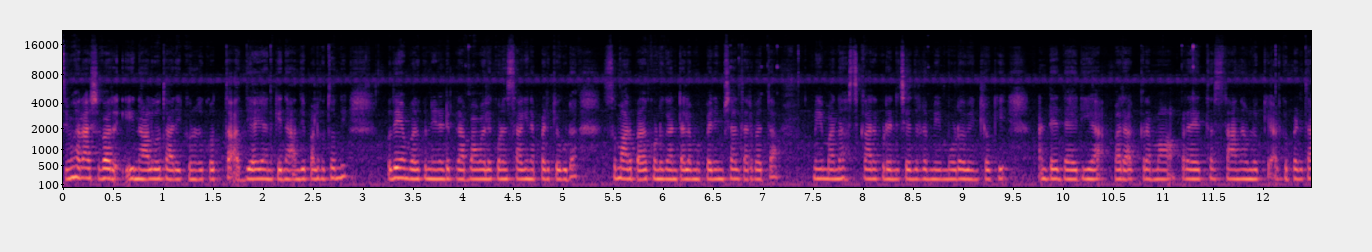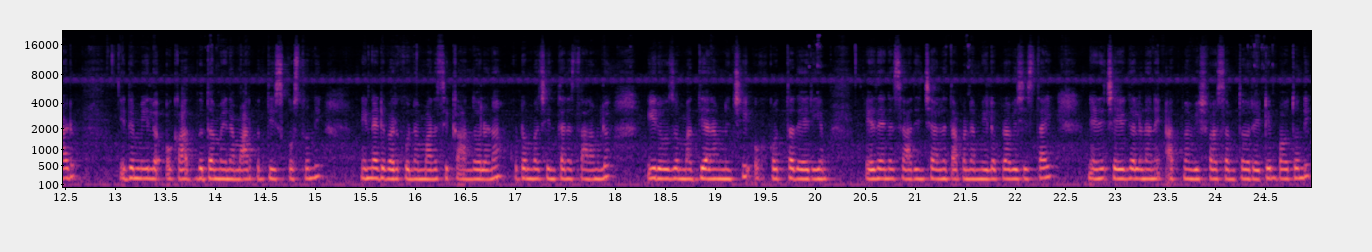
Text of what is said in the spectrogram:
సింహరాశి వారు ఈ నాలుగో తారీఖు నుండి కొత్త అధ్యాయానికి నాంది పలుకుతుంది. ఉదయం వరకు నిన్నటి ప్రభావాలు కొనసాగినప్పటికీ కూడా సుమారు పదకొండు గంటల ముప్పై నిమిషాల తర్వాత మీ మనస్కారకుడైన చంద్రుడు మీ మూడవ ఇంట్లోకి అంటే ధైర్య పరాక్రమ ప్రయత్న స్థానంలోకి అడుగు పెడతాడు ఇది మీలో ఒక అద్భుతమైన మార్పును తీసుకొస్తుంది. నిన్నటి వరకు ఉన్న మానసిక ఆందోళన కుటుంబ చింతన స్థానంలో ఈరోజు మధ్యాహ్నం నుంచి ఒక కొత్త ధైర్యం ఏదైనా సాధించాలని తపన మీలో ప్రవేశిస్తాయి. నేను చేయగలనని ఆత్మవిశ్వాసంతో రెట్టింపు అవుతుంది.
